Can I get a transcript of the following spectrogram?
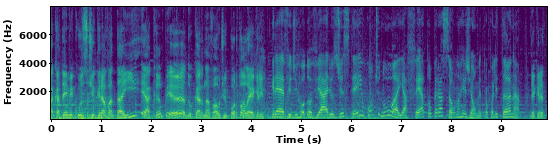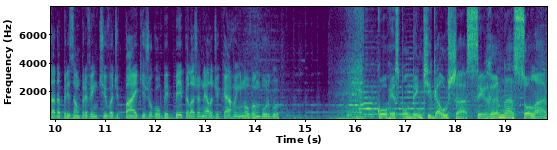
Acadêmicos de Gravataí é a campeã do Carnaval de Porto Alegre. Greve de rodoviários de esteio continua e afeta a operação na região metropolitana. Decretada prisão preventiva de pai que jogou bebê pela janela de carro em Novo Hamburgo. Correspondente gaúcha Serrana Solar.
